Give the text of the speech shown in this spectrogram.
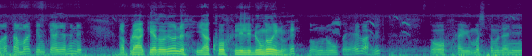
માતામાં કેમ કે અહીંયા છે ને આપણે આ કેરો રહ્યો ને એ આખો લીલી ડુંગળીનો છે તો હું નવું ભાઈ આવ્યા આવી તો આવી મસ્ત મજાની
